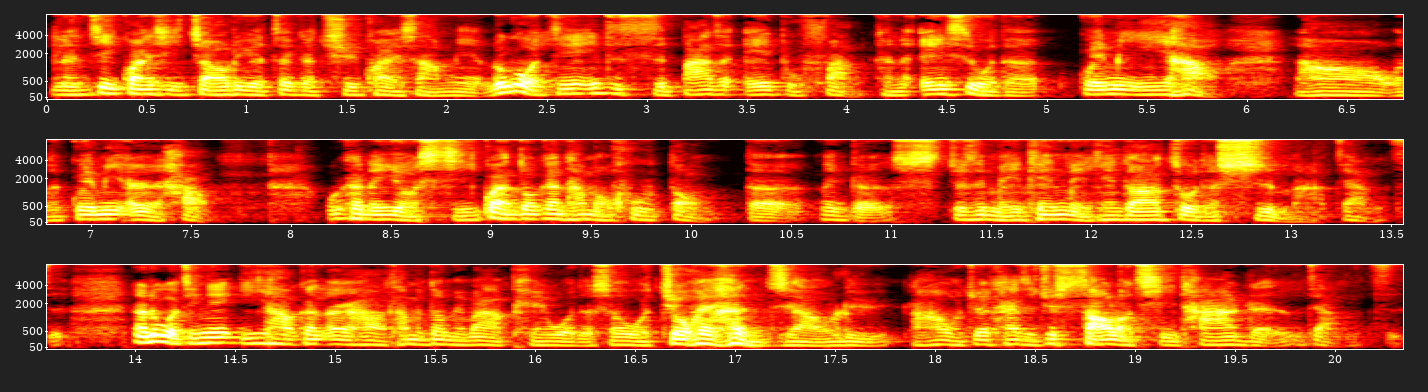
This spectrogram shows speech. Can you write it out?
人际关系焦虑的这个区块上面。如果我今天一直死扒着 A 不放，可能 A 是我的闺蜜一号，然后我的闺蜜二号。”我可能有习惯都跟他们互动的那个，就是每天每天都要做的事嘛，这样子。那如果今天一号跟二号他们都没办法陪我的时候，我就会很焦虑，然后我就开始去骚扰其他人这样子。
